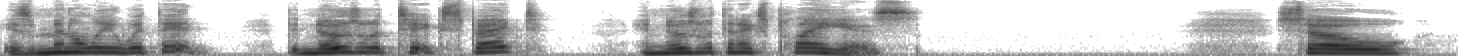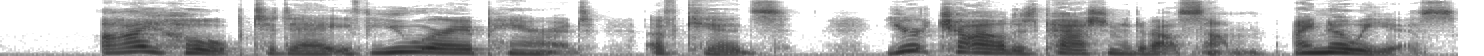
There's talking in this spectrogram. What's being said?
is mentally with it, that knows what to expect, and knows what the next play is? So I hope today, if you are a parent of kids, your child is passionate about something. I know he is.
